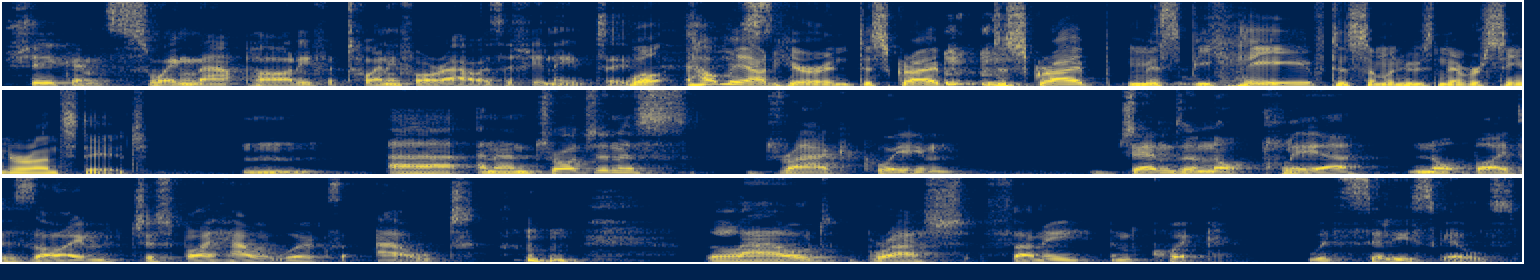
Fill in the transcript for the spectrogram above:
she can swing that party for 24 hours if you need to. Well, help me out here and describe describe Miss Behave to someone who's never seen her on stage. Mm. Uh, an androgynous drag queen, gender not clear, not by design, just by how it works out. Loud, brash, funny, and quick with silly skills.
